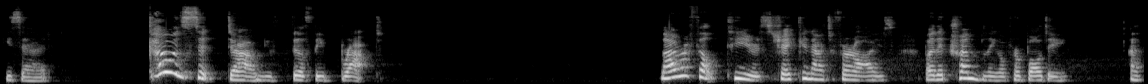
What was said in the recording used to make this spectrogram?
he said. Go and sit down, you filthy brat. Lyra felt tears shaken out of her eyes by the trembling of her body, and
